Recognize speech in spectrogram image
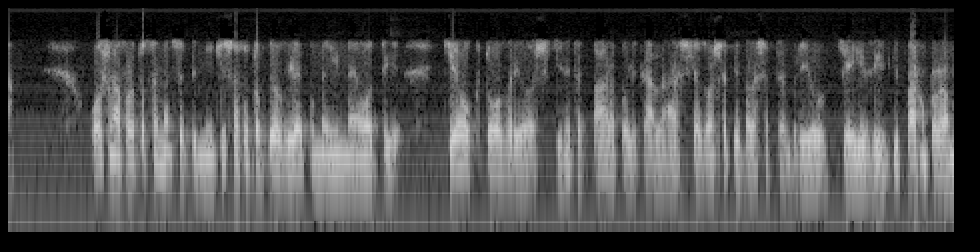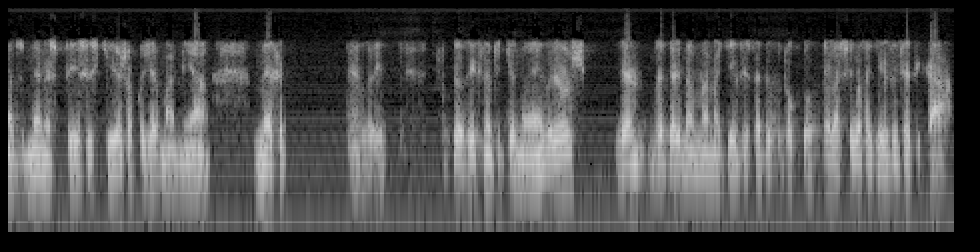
2019. Όσον αφορά το θέμα της επιμήκης, αυτό το οποίο βλέπουμε είναι ότι και ο Οκτώβριος κινείται πάρα πολύ καλά, σχεδόν σε επίπεδα Σεπτεμβρίου και ήδη υπάρχουν προγραμματισμένες πτήσεις, κυρίως από Γερμανία, μέχρι Νοέμβρη, το οποίο δείχνει ότι και Νοέμβριος δεν, δεν περιμένουμε να κινηθεί στα επίπεδα του Οκτώβριου, αλλά σίγουρα θα κινηθεί θετικά.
